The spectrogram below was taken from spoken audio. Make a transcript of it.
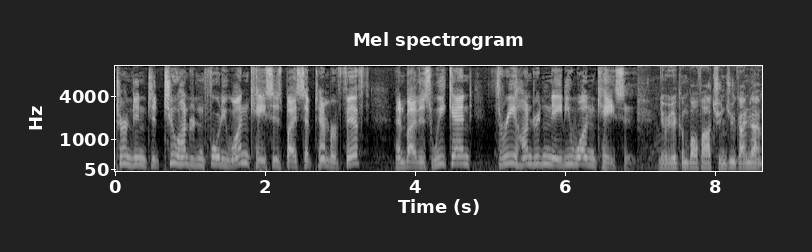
turned into 241 cases by September 5th, and by this weekend, 381 cases. 纽约更爆发群聚感染，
